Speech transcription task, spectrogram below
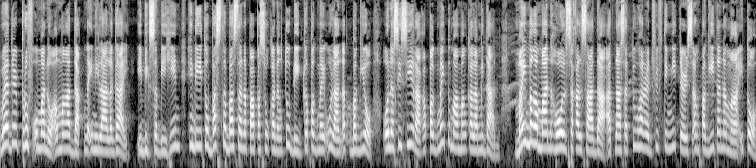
Weatherproof umano ang mga duct na inilalagay. Ibig sabihin, hindi ito basta-basta napapasukan ng tubig kapag may ulan at bagyo o nasisira kapag may tumamang kalamidad. May mga manhole sa kalsada at nasa 250 meters ang pagitan ng mga ito.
